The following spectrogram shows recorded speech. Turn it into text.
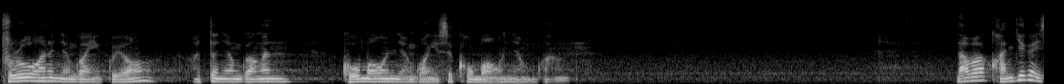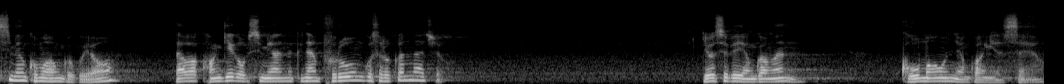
부러워하는 영광이 있고요. 어떤 영광은 고마운 영광이 있어요. 고마운 영광. 나와 관계가 있으면 고마운 거고요. 나와 관계가 없으면 그냥 부러운 곳으로 끝나죠. 요셉의 영광은 고마운 영광이었어요.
